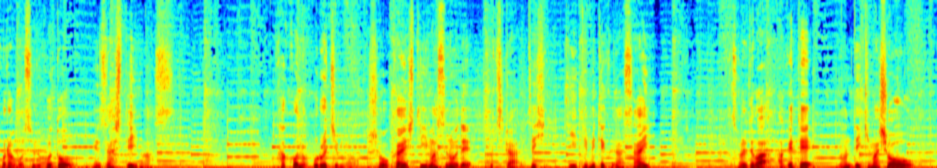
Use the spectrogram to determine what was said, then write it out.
コラボすることを目指しています。過去のオロチも紹介していますのでそちらぜひ聞いてみてください。それでは開けて飲んでいきましょう。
